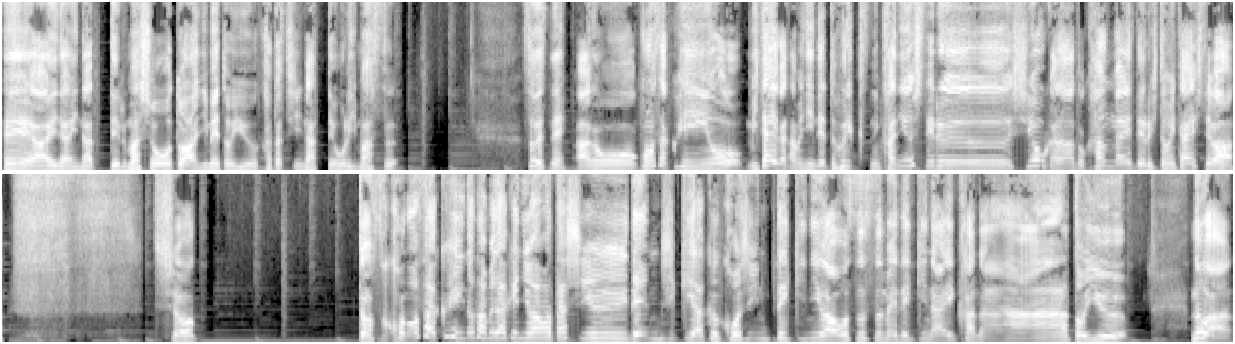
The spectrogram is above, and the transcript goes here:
えー間になってる、まあ、ショートアニメという形になっております。そうですね。あのーこの作品を見たいがためにネットフリックスに加入してる、しようかなと考えてる人に対しては、ちょっと、この作品のためだけには私、電磁気役個人的にはおすすめできないかなというのは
